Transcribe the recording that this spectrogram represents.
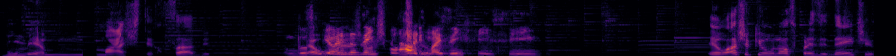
boomer master, sabe? Um dos é o piores eu exemplares, mas enfim, sim. Eu acho que o nosso presidente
